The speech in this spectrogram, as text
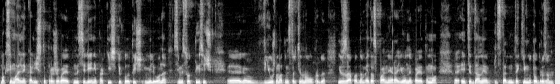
максимальное количество проживает населения, практически около тысяч, миллиона 700 тысяч э, в Южном административном округе и в Западном. Это спальные районы, поэтому э, эти данные представлены таким вот образом.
